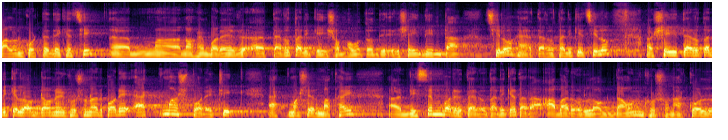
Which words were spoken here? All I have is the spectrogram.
পালন করতে দেখেছি। নভেম্বরের তেরো তারিখেই সম্ভবত সেই দিনটা ছিল। হ্যাঁ তেরো তারিখে ছিল। সেই তেরো তারিখে লকডাউনের ঘোষণার পরে এক মাস পরে, ঠিক এক মাসের মাথায় ডিসেম্বরের তেরো তারিখে তারা আবারও লকডাউন ঘোষণা করল।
